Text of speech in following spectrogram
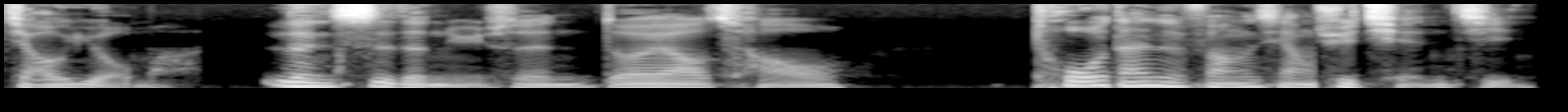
交友嘛，认识的女生都要朝脱单的方向去前进。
